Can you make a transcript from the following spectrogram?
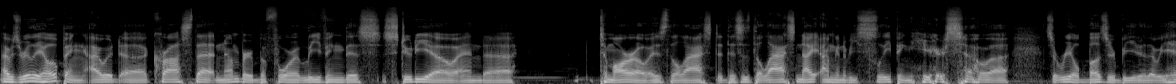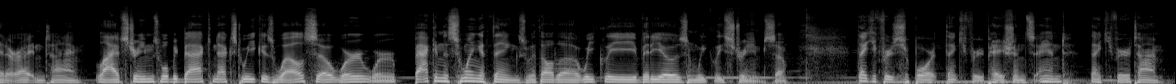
I was really hoping I would uh, cross that number before leaving this studio and uh, tomorrow is the last this is the last night i'm going to be sleeping here. So uh, it's a real buzzer beater that we hit it right in time. Live streams will be back next week as well. So we're we're back in the swing of things with all the weekly videos and weekly streams. So thank you for your support. Thank you for your patience. And thank you for your time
